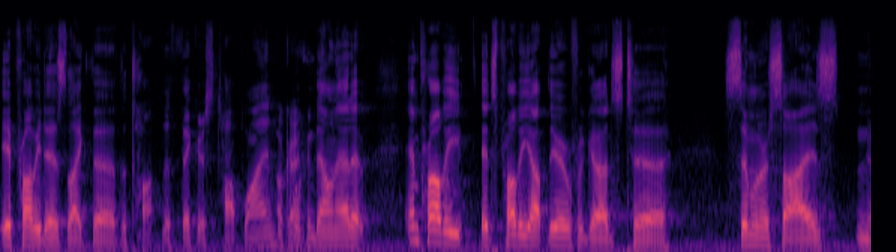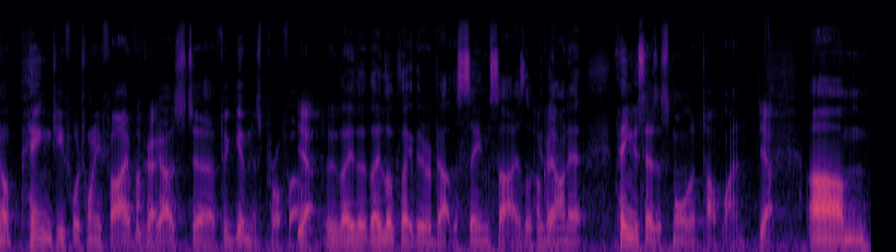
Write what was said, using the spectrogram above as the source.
it probably does like the the top, the thickest top line. Okay. Looking down at it, and probably it's probably up there with regards to similar size, you know, Ping G425 with Okay. regards to forgiveness profile. Yeah. They, they look like they're about the same size. Looking Okay. down at Ping just has a smaller top line. Yeah. Um,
